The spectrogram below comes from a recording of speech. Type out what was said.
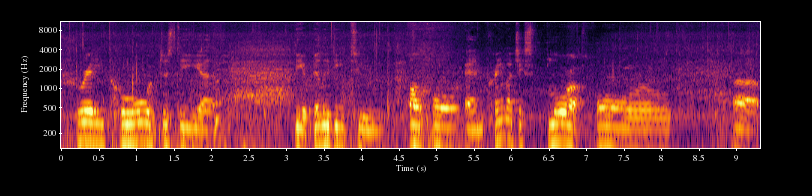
pretty cool with just the uh, the ability to parkour and pretty much explore a whole um,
